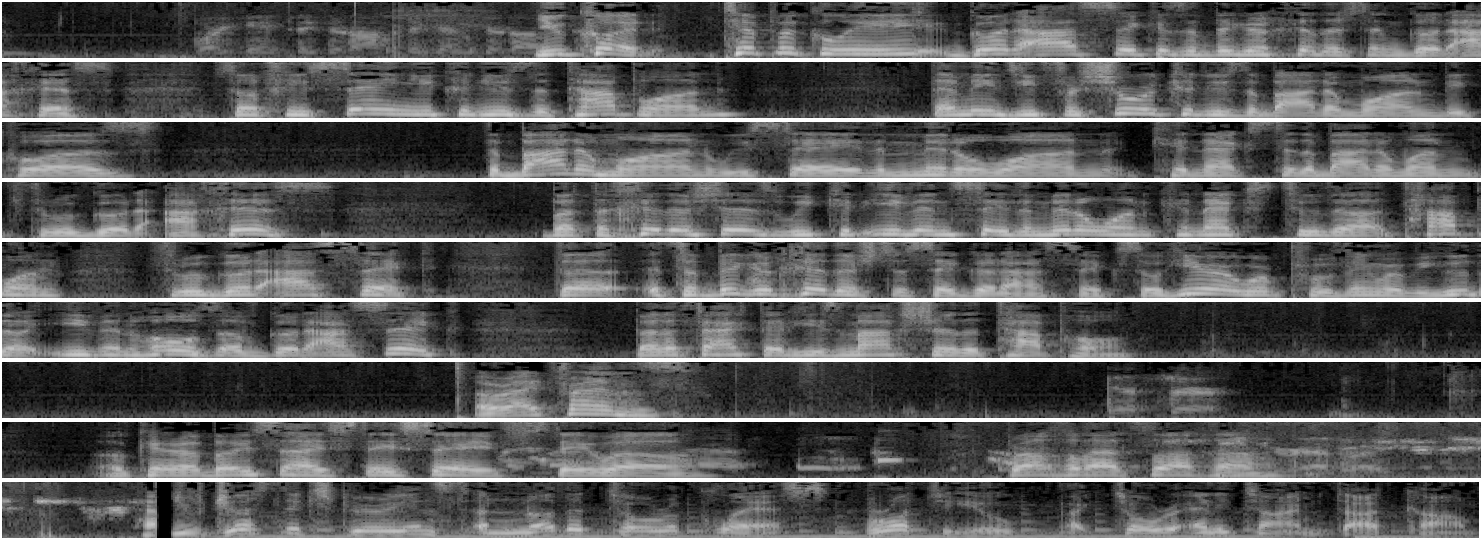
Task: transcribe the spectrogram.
Why can't you say good asik and good asik? You could. Typically, good asik is a bigger chiddush than good achis. So if he's saying you could use the top one, that means you for sure could use the bottom one because the bottom one, we say the middle one connects to the bottom one through good achis. But the chiddush is we could even say the middle one connects to the top one through good asik. The, it's a bigger chiddush to say good asik. So here we're proving Rabbi Huda even holds of good asik by the fact that he's machshir the top hole. All right, friends. Yes, sir. Okay, Rabbi Isai, stay safe, stay well. Bracha v'atzlacha. You've just experienced another Torah class brought to you by TorahAnytime.com.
